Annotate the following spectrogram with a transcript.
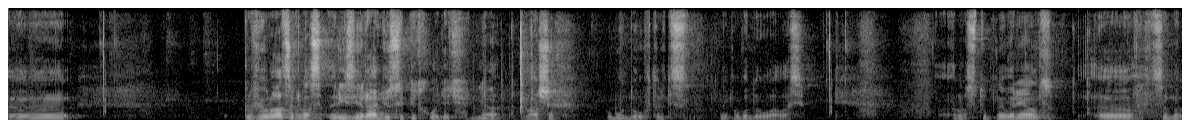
е- конфігураціях у нас різні радіуси підходять для наших побудов. 30 не побудувалось. А наступний варіант е, це ми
